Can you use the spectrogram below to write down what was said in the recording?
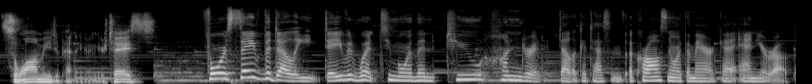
salami, depending on your tastes. For Save the Deli, David went to more than 200 delicatessens across North America and Europe.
